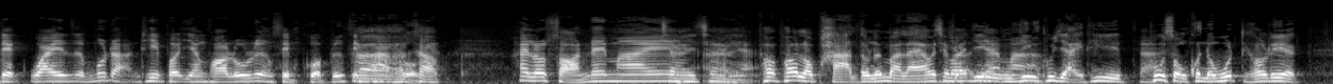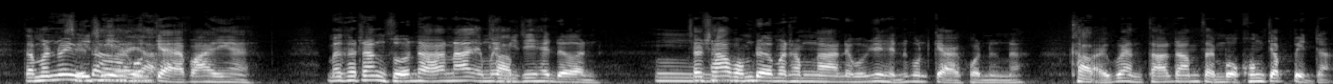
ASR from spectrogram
เด็กวัยสมมติอะที่พอยังพอรู้เรื่องสิบขวบถึงสิบห้าอ่าขวบครับ เนี่ยให้เราสอนได้ไหมใช่ใช่อะไรเงี้ย เพราะเพราะเราผ่านตรงนั้นมาแล้วใช่ไหมเยอะยิ่งแยะมากยิ่งผู้ใหญ่ที่ใช่ผู้ทรงคุณวุฒิเขาเรียก แต่มันไม่มีเสียดายที่ให้คนอะแก่ไปไงแม้กระทั่งสวนสาธารณะยังไม่ครับมีที่ให้เดินอืมเช้าๆผมเดินมาทำงานเนี่ยผมจะเห็นคนแก่คนหนึ่งนะครับใส่แว่นตาดำใส่หมวกคงจะปิดอะ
